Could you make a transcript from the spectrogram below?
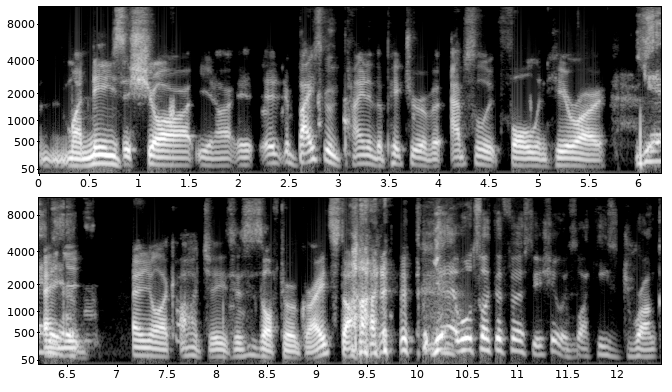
my knees are shot. You know, it, it basically painted the picture of an absolute fallen hero, Yeah, and you and you're like, oh geez, this is off to a great start. Yeah, well, it's like the first issue is like he's drunk,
